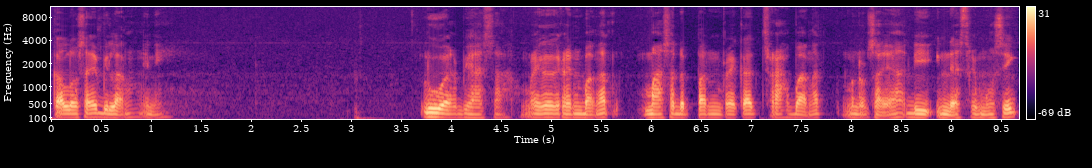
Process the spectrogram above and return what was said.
Kalau saya bilang ini luar biasa, mereka keren banget, masa depan mereka cerah banget menurut saya di industri musik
